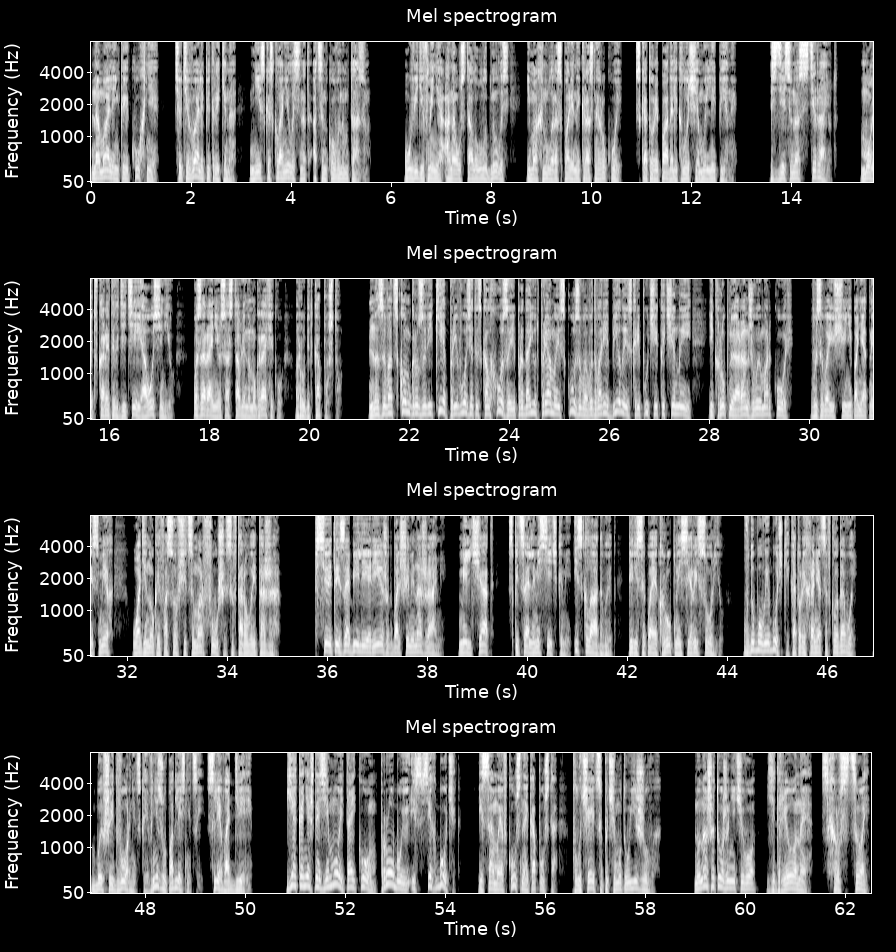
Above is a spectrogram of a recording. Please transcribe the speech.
На маленькой кухне тетя Валя Петрыкина низко склонилась над оцинкованным тазом. Увидев меня, она устало улыбнулась и махнула распаренной красной рукой, с которой падали клочья мыльной пены. Здесь у нас стирают, моют в корытах детей, а осенью, по заранее составленному графику, рубят капусту. На заводском грузовике привозят из колхоза и продают прямо из кузова во дворе белые скрипучие кочаны и крупную оранжевую морковь, вызывающую непонятный смех у одинокой фасовщицы Марфуши со второго этажа. Все это изобилие режут большими ножами, мельчат специальными сечками и складывают, пересыпая крупной серой солью, в дубовые бочки, которые хранятся в кладовой, бывшей дворницкой, внизу под лестницей, слева от двери. Я, конечно, зимой тайком пробую из всех бочек, и самая вкусная капуста получается почему-то у ежовых. Но наша тоже ничего, ядреная, с хрустцой.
